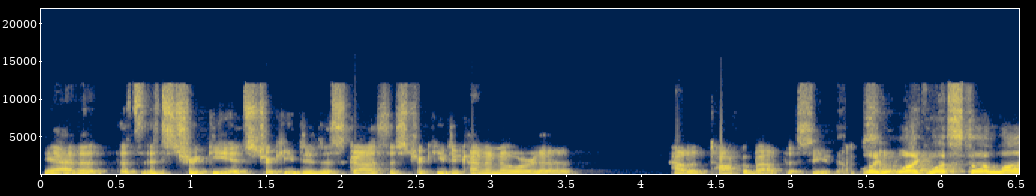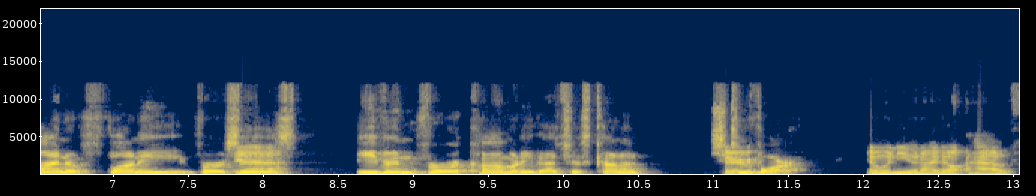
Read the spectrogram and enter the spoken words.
yeah, that, that's it's tricky. It's tricky to discuss. It's tricky to kind of know where to how to talk about this even. Like, so. like what's the line of funny versus. Even for a comedy that's just kind of sure. too far. And when you and I don't have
